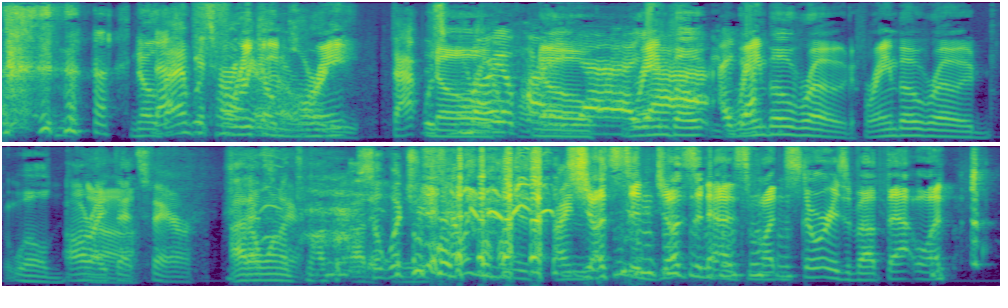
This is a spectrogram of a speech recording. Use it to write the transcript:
No, That that, was Guitar Mario Hero. Party. That was No, Mario Mario Party, Party. no, yeah, Rainbow yeah. I Rainbow Road, Rainbow Road will. All right, uh, that's fair. I don't want to talk about So it. So what you're telling me is, I need- Justin Justin has fun stories about that one.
